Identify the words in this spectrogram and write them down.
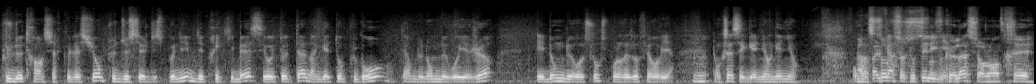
plus de trains en circulation, plus de sièges disponibles, des prix qui baissent et au total un gâteau plus gros en termes de nombre de voyageurs et donc de ressources pour le réseau ferroviaire. Mm. Donc ça, c'est gagnant-gagnant. On ne peut pas le faire sur toutes les sauf lignes. que là, sur l'entrée,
